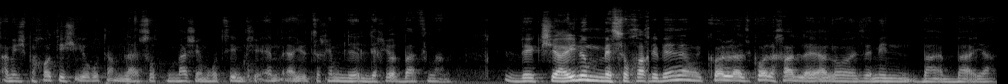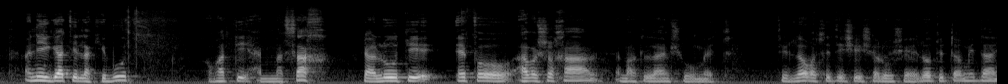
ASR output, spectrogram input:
המשפחות השאירו אותם לעשות מה שהם רוצים, שהם היו צריכים לחיות בעצמם. וכשהיינו משוחח בינינו, אז כל אחד היה לו איזה מין בעיה. אני הגעתי לקיבוץ, הורדתי מסך, שאלו אותי איפה אבא שלך, אמרתי להם שהוא מת. לא רציתי שישאלו שאלות יותר מדי.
